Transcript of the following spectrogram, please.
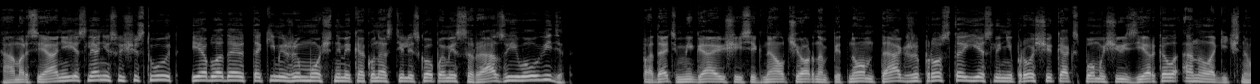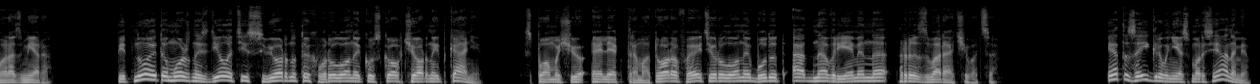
А марсиане, если они существуют и обладают такими же мощными, как у нас, телескопами, сразу его увидят. Подать мигающий сигнал черным пятном так же просто, если не проще, как с помощью зеркала аналогичного размера. Пятно это можно сделать из свернутых в рулоны кусков черной ткани. С помощью электромоторов эти рулоны будут одновременно разворачиваться. Это заигрывание с марсианами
